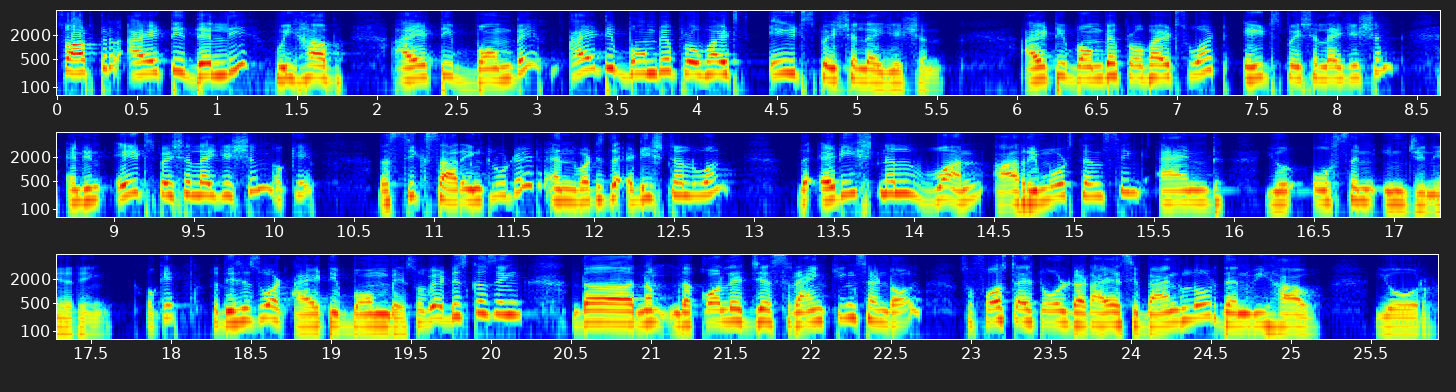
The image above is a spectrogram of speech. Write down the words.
So after IIT Delhi, we have IIT Bombay. IIT Bombay provides eight specialization. IIT Bombay provides what? Eight specialization. And in eight specialization, okay, the six are included. And what is the additional one? The additional one are remote sensing and your ocean engineering okay so this is what iit bombay. So we are discussing the the colleges rankings and all. So first i told that IISc bangalore then we have your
